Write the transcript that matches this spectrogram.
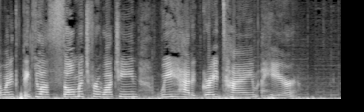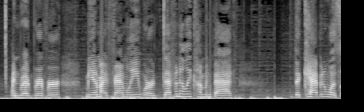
I want to thank you all so much for watching. We had a great time here in Red River. Me and my family were definitely coming back. The cabin was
